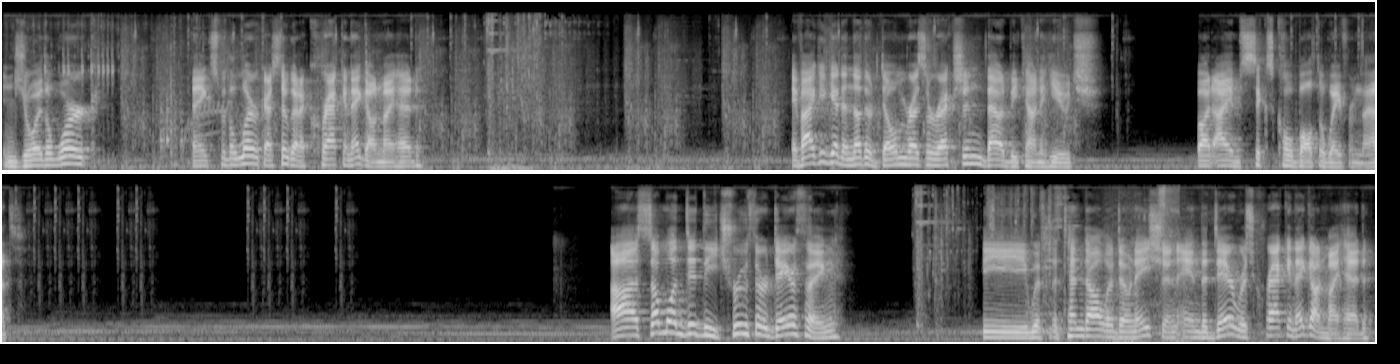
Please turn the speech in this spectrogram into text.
Enjoy the work. Thanks for the lurk. I still got a crack an egg on my head. If I could get another Dome Resurrection, that would be kind of huge. But I am six Cobalt away from that. Uh, someone did the Truth or Dare thing. The, with the $10 donation, and the dare was crack an egg on my head.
